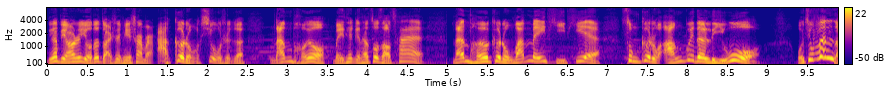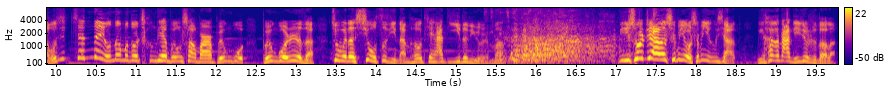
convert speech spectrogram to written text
你看，比方说有的短视频上面啊，各种秀是个男朋友每天给她做早餐，男朋友各种完美体贴，送各种昂贵的礼物。我就问了，我就真的有那么多成天不用上班、不用过不用过日子，就为了秀自己男朋友天下第一的女人吗？你说这样的视频有什么影响？你看看大迪就知道了。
